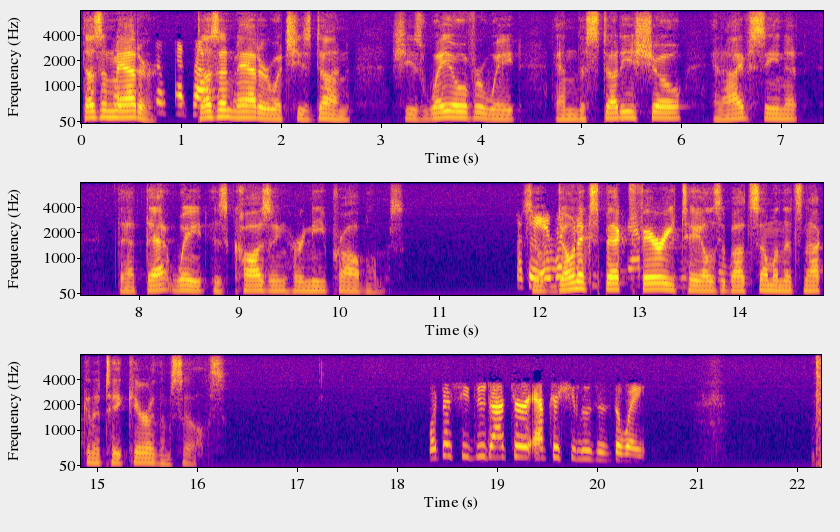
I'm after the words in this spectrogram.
Doesn't matter. still had problems Doesn't matter what she's done. She's way overweight, and the studies show, and I've seen it, that that weight is causing her knee problems. Okay, so don't expect fairy tales about someone that's not going to take care of themselves. What does she do, doctor, after she loses the weight?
